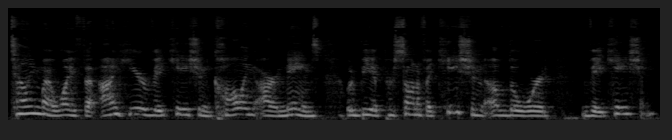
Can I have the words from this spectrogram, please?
telling my wife that I hear vacation calling our names would be a personification of the word vacation.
